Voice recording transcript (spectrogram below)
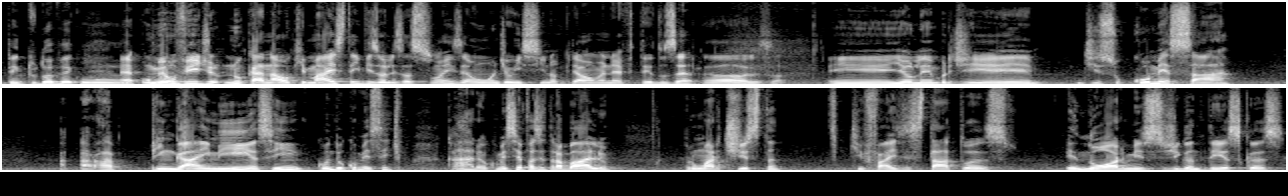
tem tudo a ver com... É, o meu vídeo no canal que mais tem visualizações é onde eu ensino a criar um NFT do zero. Ah, olha só. E eu lembro de disso começar a, a, pingar em mim, assim, quando eu comecei, tipo, cara, eu comecei a fazer trabalho para um artista que faz estátuas enormes, gigantescas,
